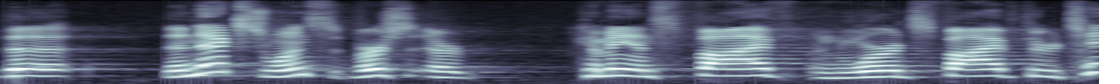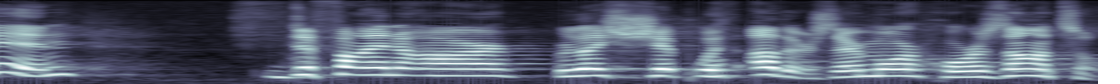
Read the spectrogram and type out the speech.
The, the next ones, verse or commands 5 and words 5 through 10, define our relationship with others. They're more horizontal.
